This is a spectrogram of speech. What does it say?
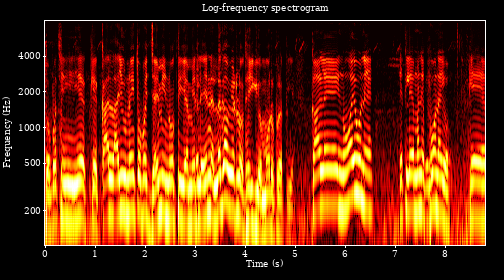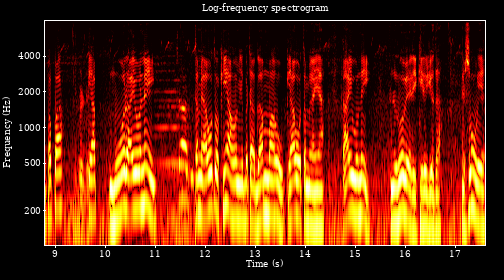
તો પછી એ કે કાલ આવ્યું નહીં તો પછી જમી નહોતી એમ એટલે એને લગાવ એટલો થઈ ગયો મોર પ્રત્યે. કાલે ન આવ્યું ને એટલે મને ફોન આવ્યો કે પપ્પા કે આ મોર આવ્યો નહીં તમે આવો તો ક્યાં હો? બટા ગામમાં આવો કે આવો તમે અહીંયા? આવ્યું નહીં. અને રોવેરી કરી જતા એ શું એ?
